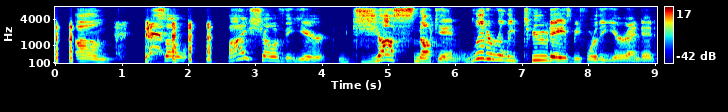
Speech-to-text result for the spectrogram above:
um, so my show of the year just snuck in, literally two days before the year ended.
